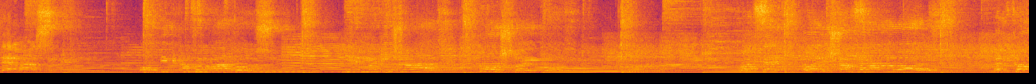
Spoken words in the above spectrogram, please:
Det var så. Och vi kan förvara oss. Genom att inte ha korsfärg oss. På ett sätt var det chansen av oss.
